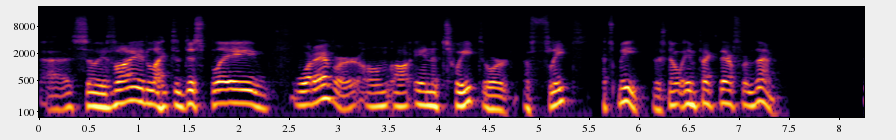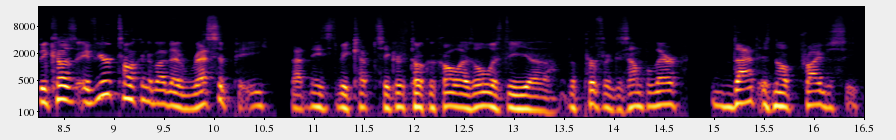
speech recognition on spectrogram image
Uh, so if I like to display whatever on uh, in a tweet or a fleet, that's me. There's no impact there for them. Because if you're talking about a recipe that needs to be kept secret, Coca-Cola is always the uh, the perfect example there. That is not privacy.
